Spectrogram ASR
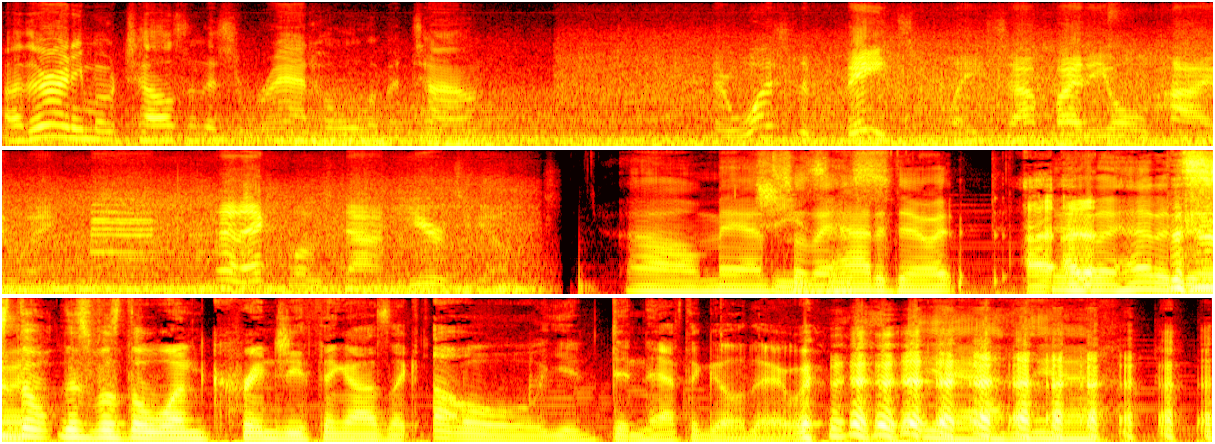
Are there any motels in this rat hole of a town? There was the Bates place out by the old highway. Now that closed down years ago. Oh man, so they had to do it. I, yeah, I- they had to this do is it. the this was the one cringy thing I was like, oh, you didn't have to go there. yeah, yeah.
